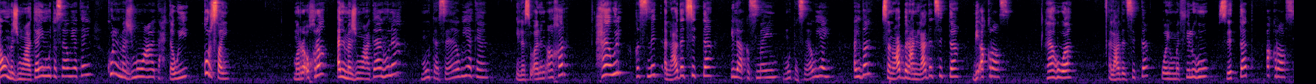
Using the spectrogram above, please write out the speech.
أو مجموعتين متساويتين. كل مجموعة تحتوي قرصين. مرة أخرى المجموعتان هنا متساويتان. إلى سؤال آخر. حاول قسمة العدد ستة إلى قسمين متساويين. أيضا سنعبر عن العدد ستة بأقراص. ها هو العدد ستة ويمثله ستة أقراص.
